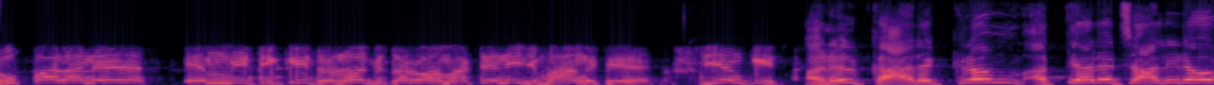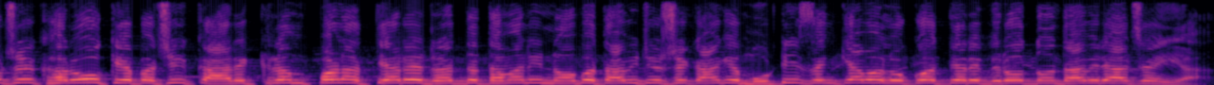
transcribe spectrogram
રૂપાલાને એમની ટિકિટ રદ કરવા માટેની જ માંગ છે. જી, અંકિત. અનિલ, કાર્યક્રમ અત્યારે ચાલી રહ્યો છે ખરો કે પછી કાર્યક્રમ પણ અત્યારે રદ થવાની નોબત આવી જશે? કારણ કે મોટી સંખ્યામાં લોકો અત્યારે વિરોધ નોંધાવી રહ્યા છે અહીંયા.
